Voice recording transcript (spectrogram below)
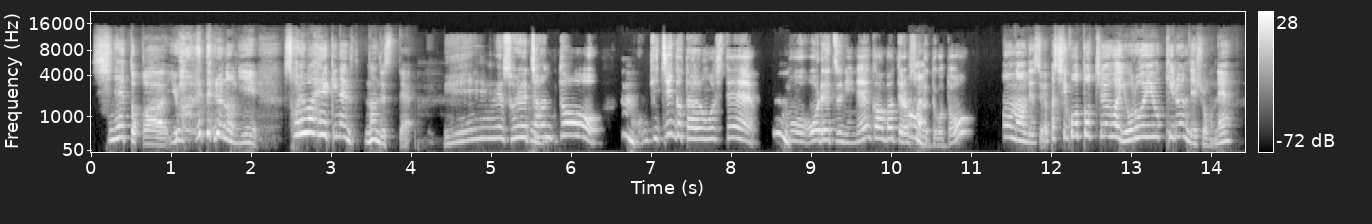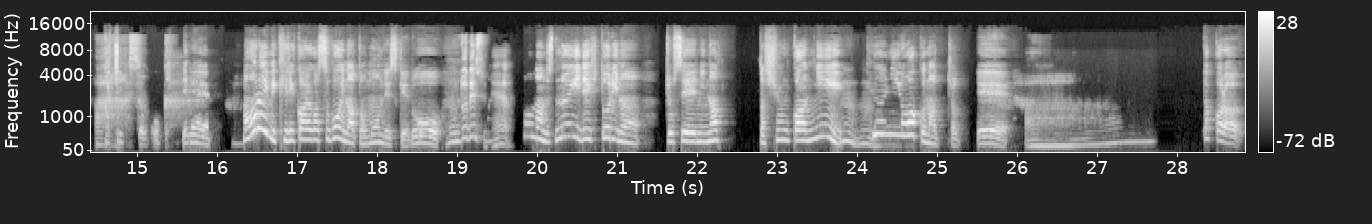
死ねとか言われてるのに、それは平気ねなんですって。ええそれちゃんと、きちんと対応して、うんもう折れずにね、頑張ってらっしゃるってこと？そうなんですよ。やっぱ仕事中は鎧を着るんでしょうね。あガチあ、そッとこ。う着て。まあある意味切り替えがすごいなと思うんですけど、本当ですね。そうなんです。脱いで一人の女性になった瞬間にう、んうん。急に弱くなっちゃって、あだから、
